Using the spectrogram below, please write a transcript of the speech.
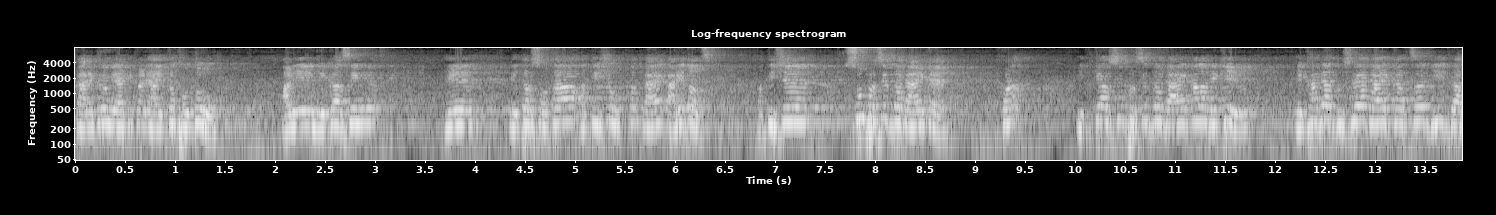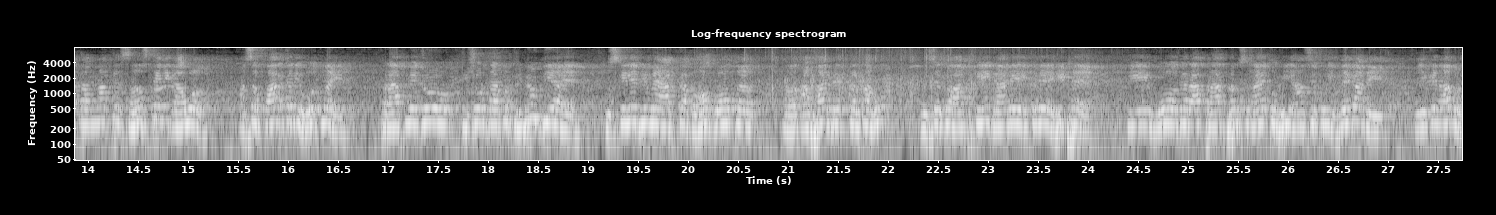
कार्यक्रम या ठिकाणी ऐकत होतो आणि मिका सिंग हे हे तर स्वतः अतिशय उत्तम गायक आहेतच. अतिशय सुप्रसिद्ध गायक आहेत. पण इतक्या सुप्रसिद्ध गायकाला देखील एखाद्या दुसऱ्या गायकाचं गीत गाताना ते सहजतेने गावं असं फार कधी होत नाही. पर आपने जो किशोर दा को ट्रिब्यूट दिया है उसके लिए भी मैं आपका बहुत बहुत आभार व्यक्त करता हूँ. वैसे तो आपके ही गाने इतने हिट हैं कि वो अगर आप रात भर सुनाए तो भी यहाँ से कोई हिलेगा नहीं. लेकिन अब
